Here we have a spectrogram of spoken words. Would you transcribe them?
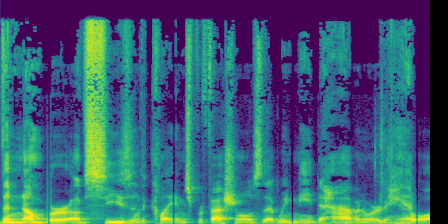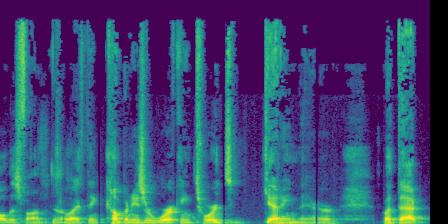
the number of seasoned claims professionals that we need to have in order to handle all this fun? No, I think companies are working towards getting there, but that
